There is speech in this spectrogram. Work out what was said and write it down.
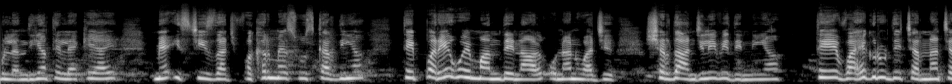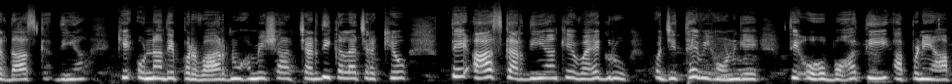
ਬੁਲੰਦੀਆਂ ਤੇ ਲੈ ਕੇ ਆਏ। ਮੈਂ ਇਸ ਚੀਜ਼ ਦਾ ਅੱਜ ਫਖਰ ਮਹਿਸੂਸ ਕਰਦੀ ਹਾਂ ਤੇ ਭਰੇ ਹੋਏ ਮਨ ਦੇ ਨਾਲ ਉਹਨਾਂ ਨੂੰ ਅੱਜ ਸ਼ਰਧਾਂਜਲੀ ਵੀ ਦਿੰਨੀ ਆ ਤੇ ਵਾਹਿਗੁਰੂ ਦੇ ਚਰਨਾਂ 'ਚ ਅਰਦਾਸ ਕਰਦੀ ਹਾਂ ਕਿ ਉਹਨਾਂ ਦੇ ਪਰਿਵਾਰ ਨੂੰ ਹਮੇਸ਼ਾ ਚੜ੍ਹਦੀ ਕਲਾ 'ਚ ਰੱਖਿਓ ਤੇ ਆਸ ਕਰਦੀ ਹਾਂ ਕਿ ਵਾਹਿਗੁਰੂ ਉਹ ਜਿੱਥੇ ਵੀ ਹੋਣਗੇ ਤੇ ਉਹ ਬਹੁਤ ਹੀ ਆਪਣੇ ਆਪ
